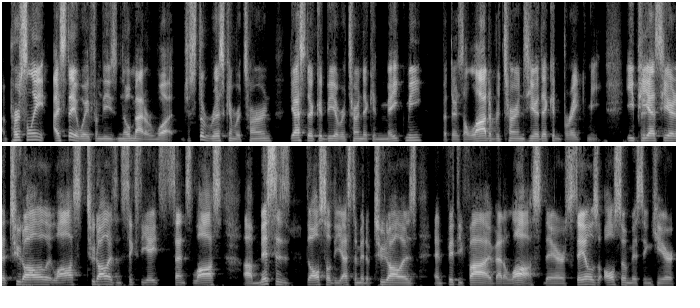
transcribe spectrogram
uh, personally, I stay away from these no matter what. Just the risk and return. Yes, there could be a return that can make me, but there's a lot of returns here that could break me. EPS here at a two dollar loss, two dollars and sixty eight cents loss, uh, misses also the estimate of two dollars and fifty five at a loss there. Sales also missing here,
